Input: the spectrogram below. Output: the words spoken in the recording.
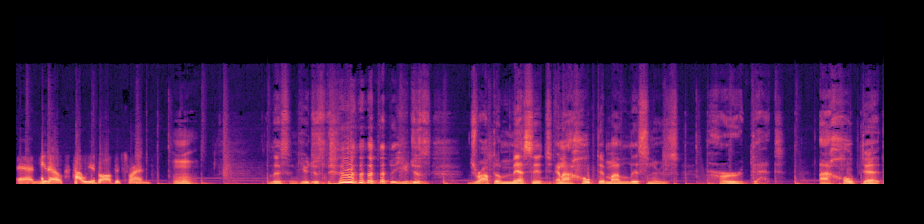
and, you know, how we evolved as friends. Mm. Listen, you just you just dropped a message and I hope that my listeners heard that. I hope that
